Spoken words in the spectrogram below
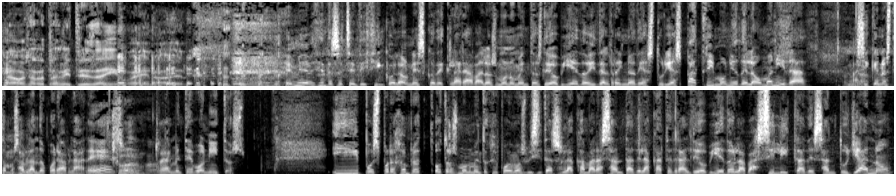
Vamos a retransmitir desde ahí. Bueno, a ver. En 1985 la UNESCO declaraba los monumentos de Oviedo y del Reino de Asturias Patrimonio de la Humanidad. Así que no estamos hablando por hablar, ¿eh? Son realmente bonitos. Y pues, por ejemplo, otros monumentos que podemos visitar son la Cámara Santa de la Catedral de Oviedo, la Basílica de Santullano.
